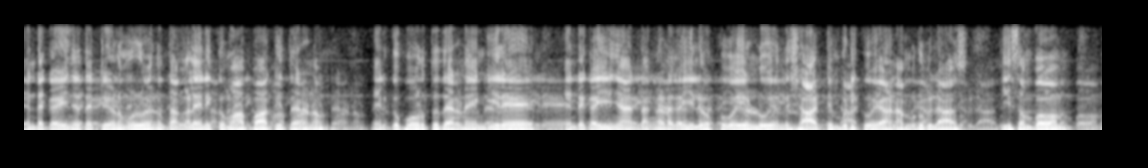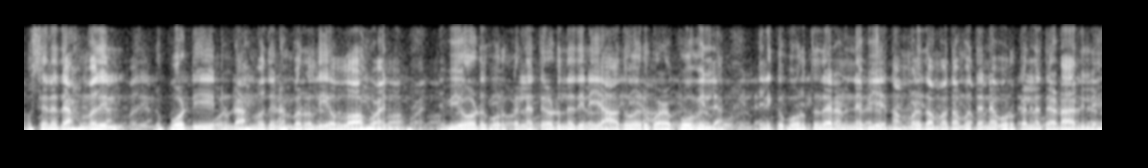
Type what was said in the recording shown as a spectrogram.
എന്റെ കഴിഞ്ഞ തെറ്റുകൾ മുഴുവനും തങ്ങൾ എനിക്ക് മാപ്പാക്കി തരണം. എനിക്ക് പുറത്തു തരണം എങ്കിലേ എന്റെ കൈ ഞാൻ തങ്ങളുടെ കയ്യിൽ വെക്കുകയുള്ളൂ എന്ന് ശാഠ്യം പിടിക്കുകയാണ് അമ്രുബിലാസ് ഈ സംഭവം മുസനദ് അഹമ്മദിൽ റിപ്പോർട്ട് ചെയ്തിട്ടുണ്ട്. അഹമ്മദ് നമ്പർ അലി അള്ളാഹു അൻഹു. നബിയോട് പൊറുക്കലിനെ തേടുന്നതിന് യാതൊരു കുഴപ്പവുമില്ല. എനിക്ക് പുറത്തു തരണം നബിയെ. നമ്മൾ തമ്മ തമ്മിൽ തന്നെ പൊറുക്കലിനെ തേടാറില്ലേ?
